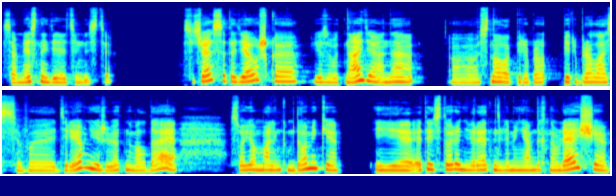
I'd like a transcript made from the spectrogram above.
совместной деятельности. Сейчас эта девушка, ее зовут Надя, она э, снова перебра- перебралась в деревню и живет на Валдае в своем маленьком домике. И эта история невероятно для меня вдохновляющая,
